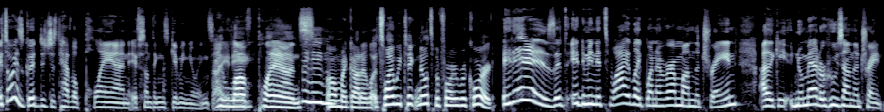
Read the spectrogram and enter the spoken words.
It's always good to just have a plan if something's giving you anxiety. I love plans. oh my god, I lo- it's why we take notes before we record. It is. It's. It, I mean, it's why like whenever I'm on the train, I like it- no matter who's on the train.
